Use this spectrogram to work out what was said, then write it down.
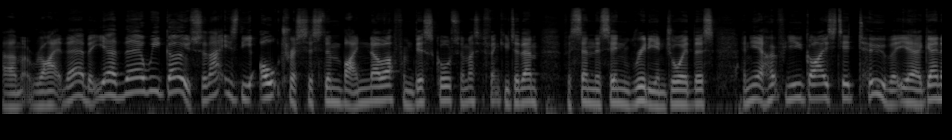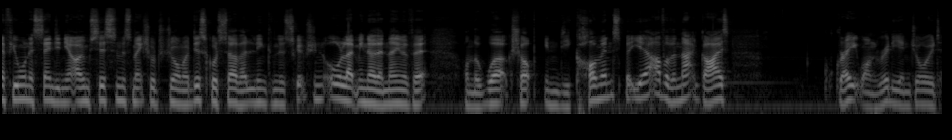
um, right there. But yeah, there we go. So that is the Ultra system by Noah from Discord. So massive thank you to them for sending this in. Really enjoyed this. And yeah, hopefully you guys did too. But yeah, again, if you want to send in your own systems, make sure to join my Discord server, link in the description, or let me know the name of it on the workshop in the comments. But yeah, other than that, guys, great one. Really enjoyed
